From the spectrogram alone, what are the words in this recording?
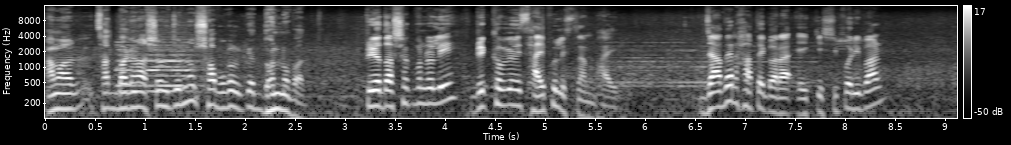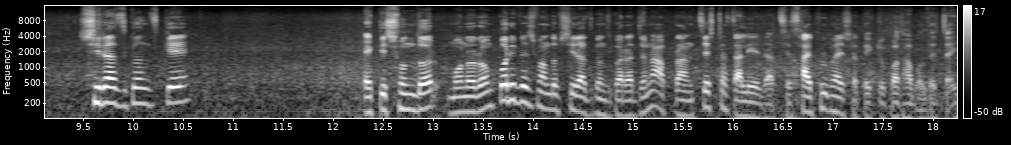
আমার ছাদ বাগান আসার জন্য সকলকে ধন্যবাদ। প্রিয় দর্শক মণ্ডলী বৃক্ষপ্রেমী সাইফুল ইসলাম ভাই, যাদের হাতে গড়া এই কৃষি পরিবার, সিরাজগঞ্জকে একটি সুন্দর মনোরম পরিবেশ বান্ধব সিরাজগঞ্জ করার জন্য আপ্রাণ চেষ্টা চালিয়ে যাচ্ছে। সাইফুল ভাইয়ের সাথে একটু কথা বলতে চাই।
